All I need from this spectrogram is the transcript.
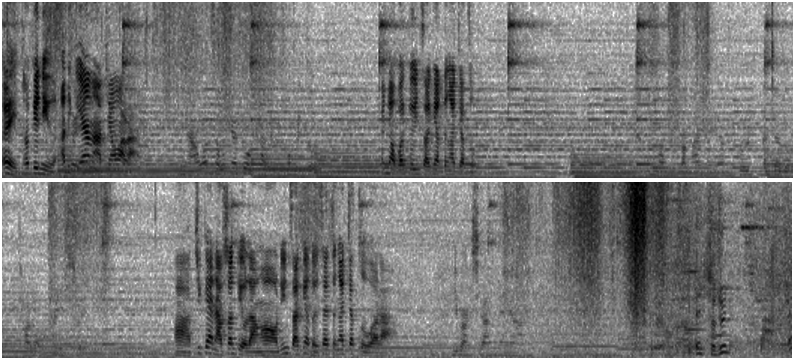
哎、他给你，啊，你今仔哪鸟啊啦？哎呀，阮查某囝倒脚就讲要倒，啊你后摆叫因查囝倒来遮做？啊，不过咱遮就头路歹势，啊，即摆若选着人哦，恁查囝就会使倒来遮做啊啦。希望是安尼啊。哎，小军，哎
